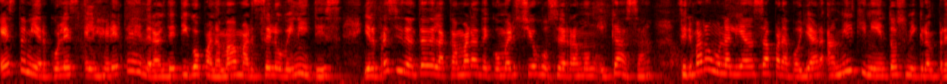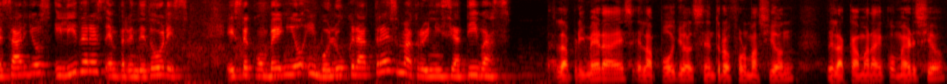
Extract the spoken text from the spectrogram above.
Este miércoles, el gerente general de Tigo Panamá, Marcelo Benítez, y el presidente de la Cámara de Comercio, José Ramón Icaza, firmaron una alianza para apoyar a 1.500 microempresarios y líderes emprendedores. Este convenio involucra tres macroiniciativas. La primera es el apoyo al centro de formación de la Cámara de Comercio.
